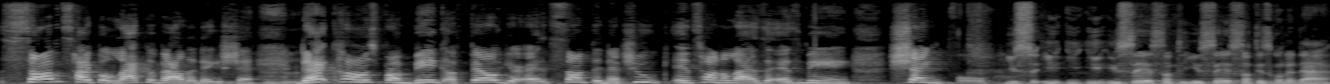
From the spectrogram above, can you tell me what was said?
some type of lack of validation. Mm-hmm. That comes from being a failure at something that you internalize it as being shameful. You, you, you, you said something. You said something's going to die.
